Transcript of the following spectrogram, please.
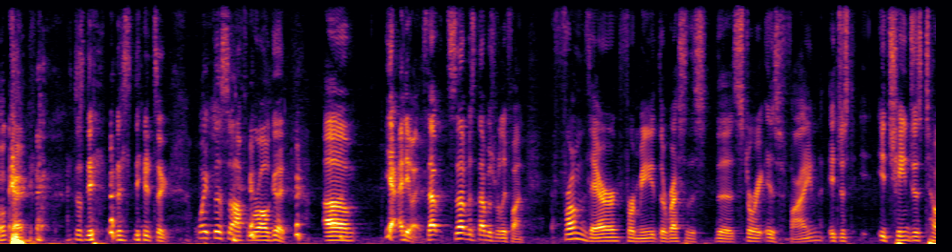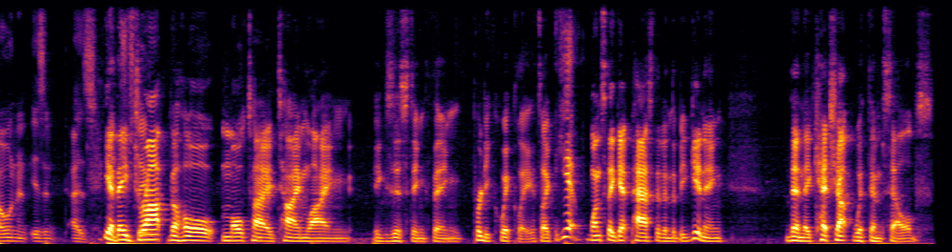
Okay. Just need, just needed to wipe this off. We're all good. Um, yeah. Anyways, that so that was that was really fun. From there, for me, the rest of this the story is fine. It just it changes tone and isn't as yeah, they drop the whole multi-timeline existing thing pretty quickly. It's like Yeah. once they get past it in the beginning, then they catch up with themselves.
